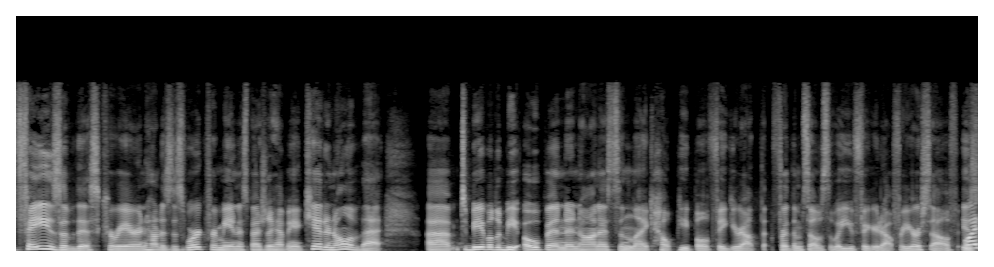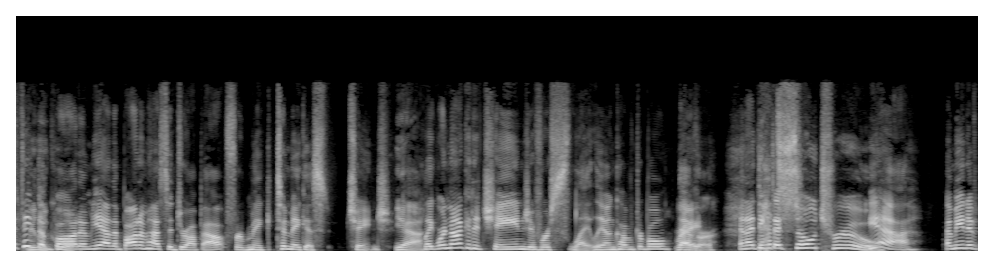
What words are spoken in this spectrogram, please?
phase of this career and how does this work for me and especially having a kid and all of that. Um, to be able to be open and honest and like help people figure out th- for themselves the way you figured out for yourself is Well, I think really the cool. bottom, yeah, the bottom has to drop out for make to make us change. Yeah, Like we're not going to change if we're slightly uncomfortable, Right. ever. And I think that's, that's, so true. yeah. I mean, if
